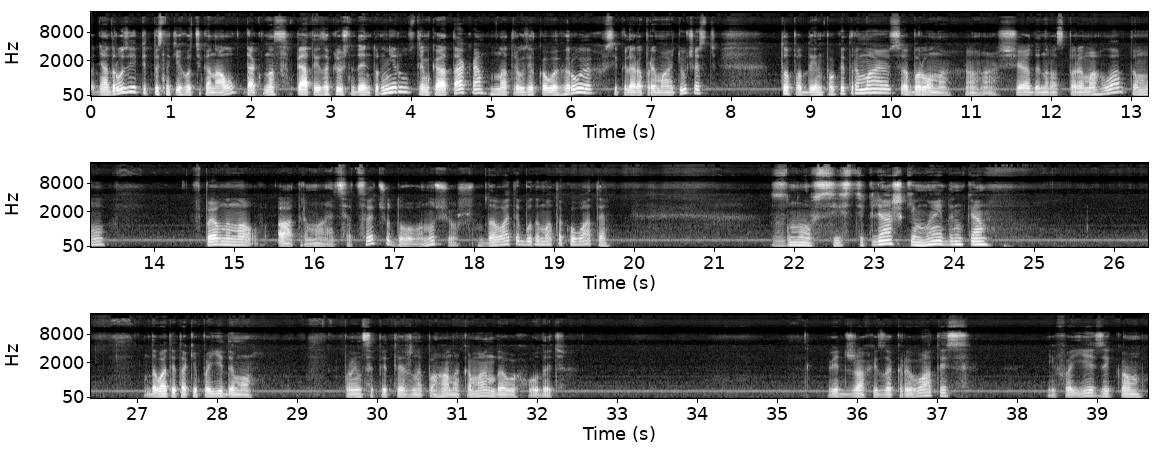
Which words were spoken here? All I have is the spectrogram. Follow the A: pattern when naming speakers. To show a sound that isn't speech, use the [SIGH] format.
A: Доброго дня, друзі, підписники гості каналу. Так, у нас п'ятий заключний день турніру, стрімка атака на трьохзіркових героях. Всі кольори приймають участь. Топ-1 поки тримаюсь. Оборона ага, ще один раз перемогла, тому впевнено в А тримається. Це чудово. Ну що ж, давайте будемо атакувати. Знов всі стекляшки, мейденка. Давайте так і поїдемо. Принципі, теж непогана команда виходить. Від жахи закриватись. І фаєзиком.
